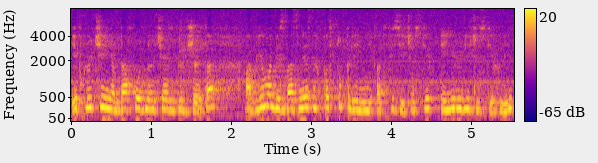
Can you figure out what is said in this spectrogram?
и включение в доходную часть бюджета объема безвозмездных поступлений от физических и юридических лиц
